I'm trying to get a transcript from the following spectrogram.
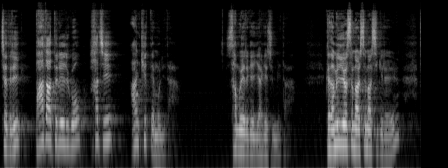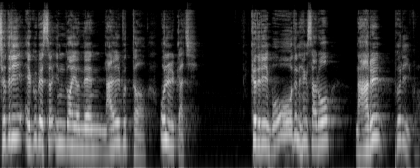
저들이 받아들이려고 하지 않기 때문이다. 사무엘에게 이야기해 줍니다. 그 다음에 이어서 말씀하시기를 저들이 애굽에서 인도하여 낸 날부터 오늘까지 그들이 모든 행사로 나를 버리고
